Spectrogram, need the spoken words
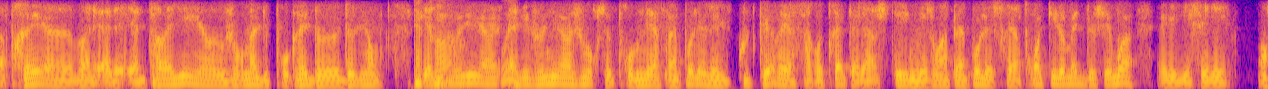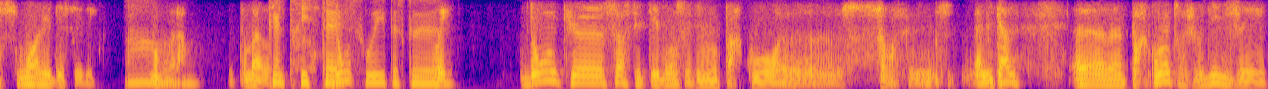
après, voilà, elle, travaillait au Journal du Progrès de, de Lyon. Elle est, venue, un, elle est venue un jour se promener à Paimpol. Elle a eu le coup de cœur et à sa retraite, elle a acheté une maison à Paimpol. Elle serait à 3 km de chez moi. Elle est décédée. En six mois, elle est décédée. Ah. Donc voilà. Quelle tristesse, oui, parce que. Oui. Donc euh, ça, c'était bon, c'était mon parcours euh, sans- amical. Euh, par contre, je vous dis, j'ai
